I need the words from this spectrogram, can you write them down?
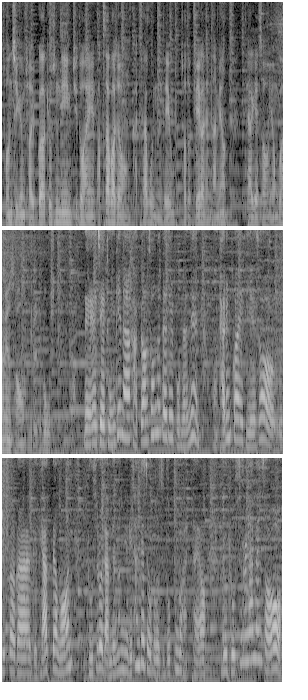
전 지금 저희과 교수님 지도하에 박사과정 같이 하고 있는데요. 저도 기회가 된다면 대학에서 연구하면서 일을 해보고 싶습니다. 네, 제 동기나 가까운 선후배들 보면은 어, 다른 과에 비해서 우리 과가 그 대학병원 교수로 남는 확률이 상대적으로 좀 높은 것 같아요. 그리고 교수를 하면서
